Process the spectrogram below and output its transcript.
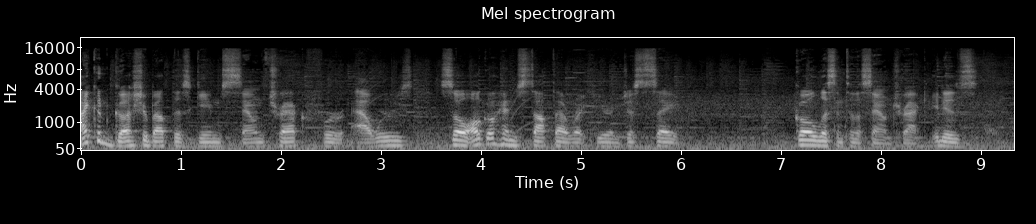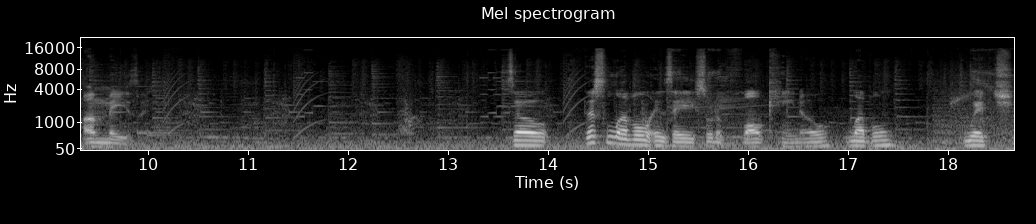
I could gush about this game's soundtrack for hours, so I'll go ahead and stop that right here and just say, go listen to the soundtrack. It is amazing. So, this level is a sort of volcano level, which,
